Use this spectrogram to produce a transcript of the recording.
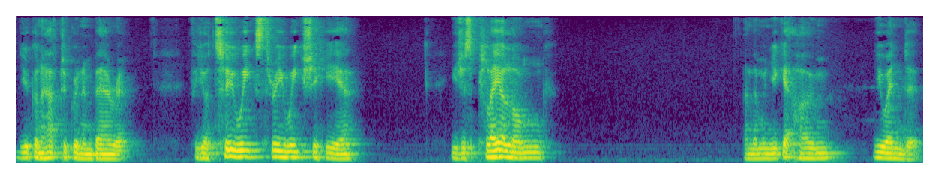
you're going to have to grin and bear it. For your two weeks, three weeks you're here, you just play along. And then when you get home, you end it.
